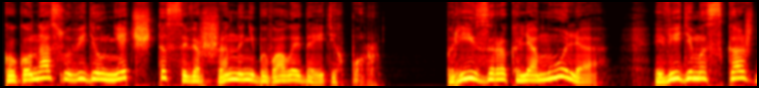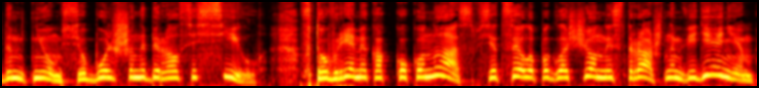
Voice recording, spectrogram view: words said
Кокунас увидел нечто совершенно небывалое до этих пор. Призрак Лямоля видимо, с каждым днем все больше набирался сил, в то время как Коконас, всецело поглощенный страшным видением,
